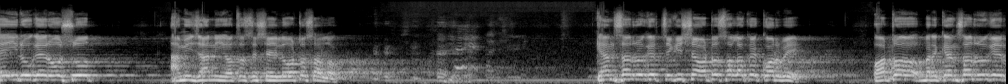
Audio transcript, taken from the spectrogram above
এই রোগের ওষুধ আমি জানি, অথচ সে হলো অটো চালক ক্যান্সার রোগের চিকিৎসা অটো চালকে করবে। অটো মানে ক্যান্সার রোগের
